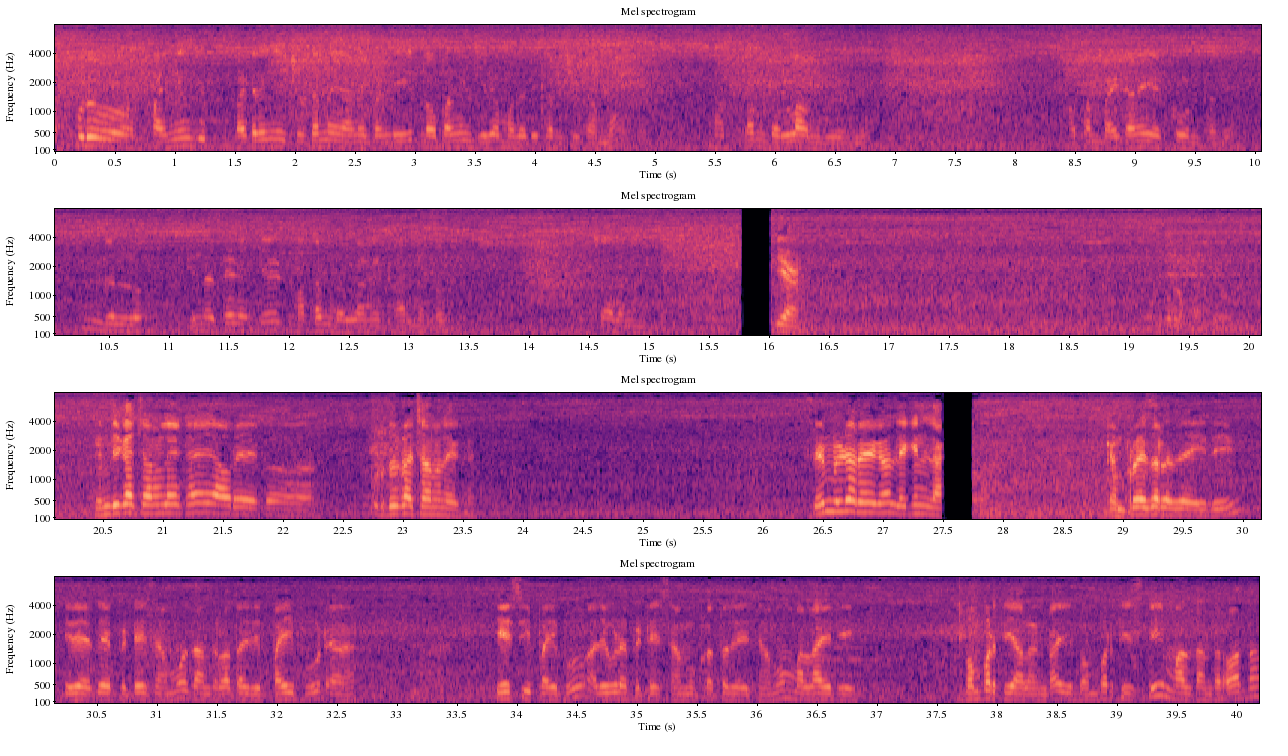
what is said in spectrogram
ఎప్పుడు పైనుంచి బయట నుంచి చూడటమే కానీ బండి లోపల నుంచి ఇదే మొదటిసారి చూడటము. మొత్తం డొల్లా ఉంది చూడండి మొత్తం బయటనే ఎక్కువ ఉంటుంది గల్లో కింద సైడ్ అయితే మొత్తం డొల్లానే కార్ మొత్తం సో అదన్నమాట యా हिंदी का चैनल एक है और एक उर्दू का चैनल एक है సేమ్ వీడియో రేగా లేకిన్ కంప్రెసర్ అదే ఇది ఇదైతే పెట్టేసాము దాని తర్వాత ఇది పైపు ఏసీ పైపు అది కూడా పెట్టేసాము కొత్తది వేసాము. మళ్ళీ ఇది బంపర్ తీయాలంట. ఈ బంపర్ తీసి మళ్ళీ దాని తర్వాత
